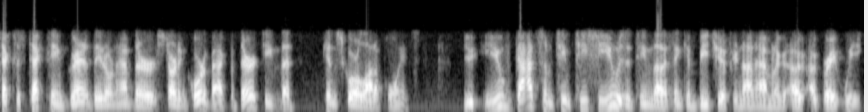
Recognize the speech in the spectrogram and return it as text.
Texas Tech team, granted they don't have their starting quarterback, but they're a team that can score a lot of points. You, you've got some team. TCU is a team that I think can beat you if you're not having a, a, a great week.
